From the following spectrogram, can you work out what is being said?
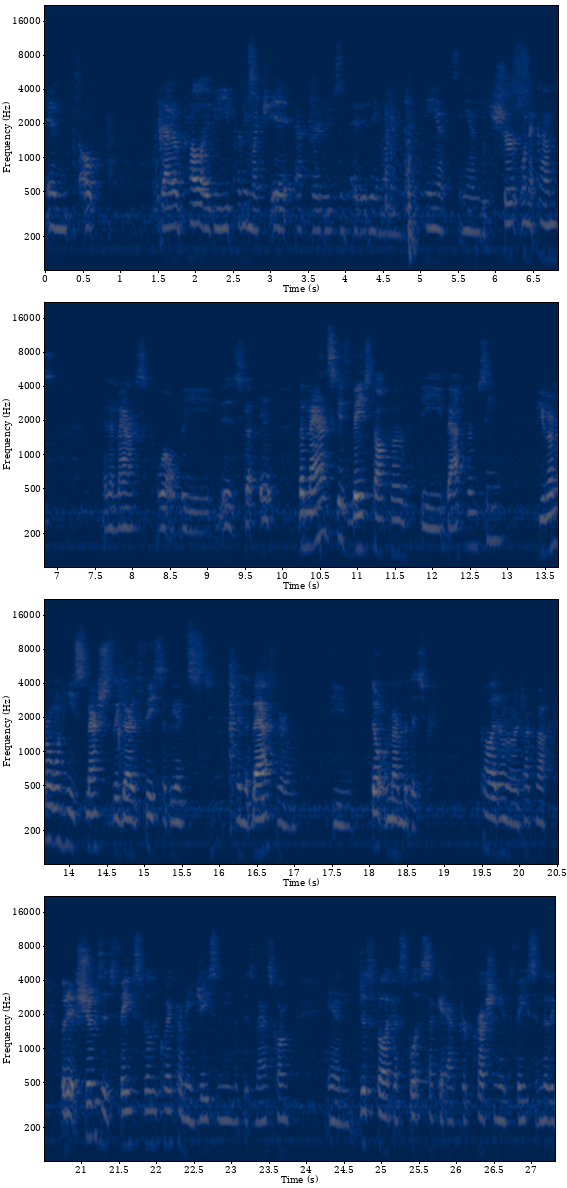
and I'll, that'll probably be pretty much it after I do some editing on the pants and the shirt when it comes, and the mask will be it's got it. The mask is based off of the bathroom scene. If you remember when he smashes the guy's face against in the bathroom, if you don't remember this, probably don't know what I'm talking about but it shows his face really quick. I mean, Jason with his mask on, and just for like a split second after crushing his face into the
